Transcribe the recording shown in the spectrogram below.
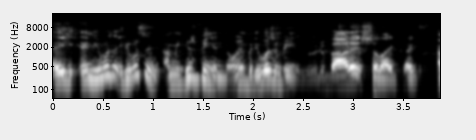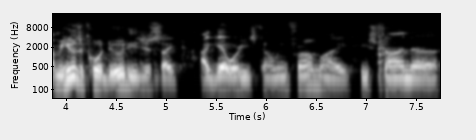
And he, and he wasn't. He wasn't. I mean, he was being annoying, but he wasn't being rude about it. So like, like I mean, he was a cool dude. He just like, I get where he's coming from. Like, he's trying to.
